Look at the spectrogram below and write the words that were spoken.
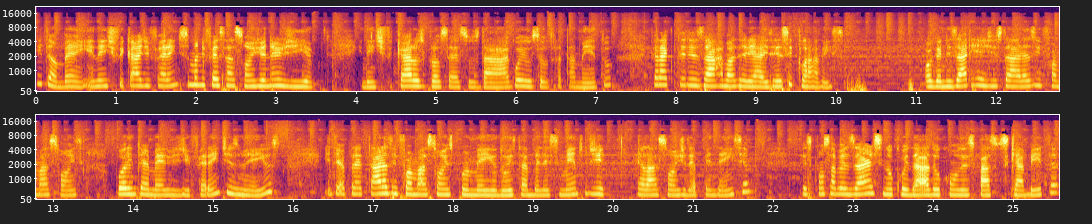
e também identificar diferentes manifestações de energia, identificar os processos da água e o seu tratamento, caracterizar materiais recicláveis, organizar e registrar as informações por intermédio de diferentes meios, interpretar as informações por meio do estabelecimento de relações de dependência, responsabilizar-se no cuidado com os espaços que habita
